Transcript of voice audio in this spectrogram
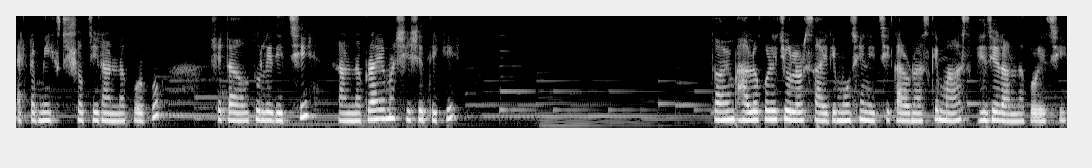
একটা মিক্সড সবজি রান্না করব, সেটাও তুলে দিচ্ছি। রান্না প্রায় আমার শেষের দিকে। তো আমি ভালো করে চুলোর সাইডে মুছে নিচ্ছি, কারণ আজকে মাছ ভেজে রান্না করেছি।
